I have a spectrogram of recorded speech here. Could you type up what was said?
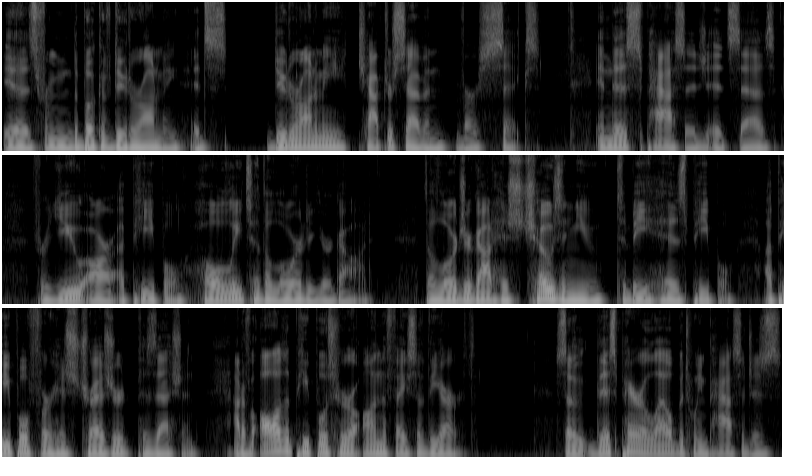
is from the book of Deuteronomy. It's Deuteronomy chapter 7, verse 6. In this passage, it says, For you are a people holy to the Lord your God. The Lord your God has chosen you to be his people, a people for his treasured possession, out of all the peoples who are on the face of the earth. So, this parallel between passages,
